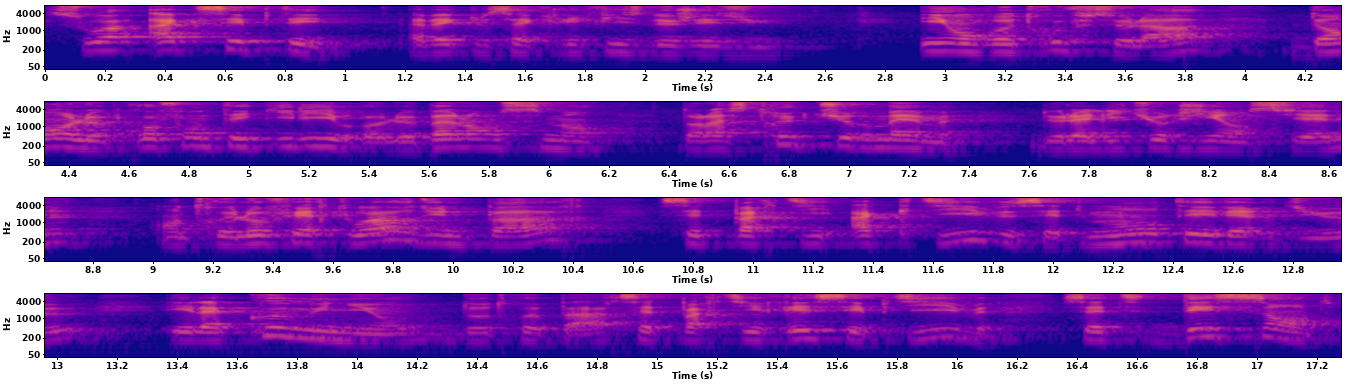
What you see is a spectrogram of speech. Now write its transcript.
soient acceptés avec le sacrifice de Jésus. Et on retrouve cela dans le profond équilibre, le balancement, dans la structure même de la liturgie ancienne, entre l'offertoire d'une part cette partie active, cette montée vers Dieu, et la communion, d'autre part, cette partie réceptive, cette descente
